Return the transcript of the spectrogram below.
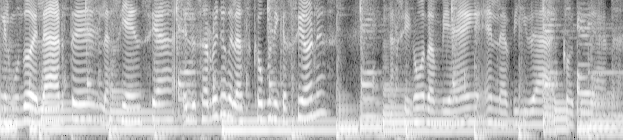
en el mundo del arte, la ciencia, el desarrollo de las comunicaciones, así como también en la vida cotidiana.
